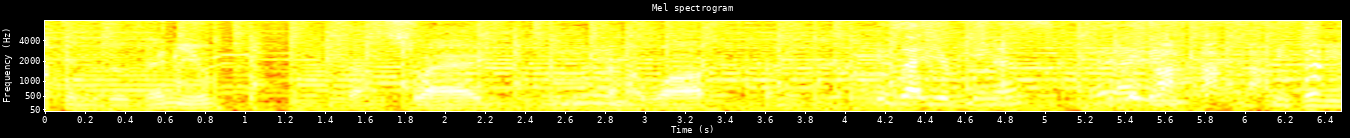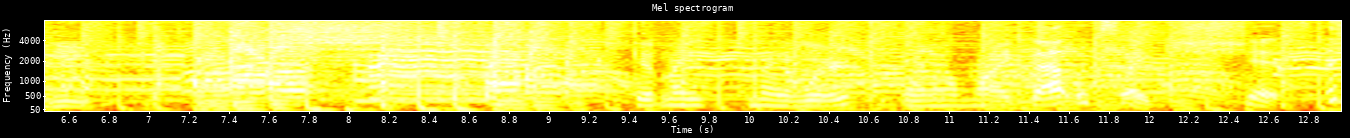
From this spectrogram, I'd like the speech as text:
walk into the venue, got the swag, mm-hmm. got my walk, got my gear. Is that your penis? Get my, my work, and I'm like, that looks like shit.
